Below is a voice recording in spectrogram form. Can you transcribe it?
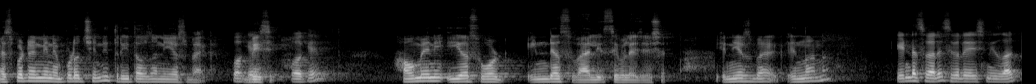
మెసోపేటోనియన్ ఎప్పుడు వచ్చింది? Three thousand years back okay BC okay how many years old Indus valley civilisation ఎన్ని ఇయర్స్ బ్యాక్ ఏందన్న Indus valley civilisation is at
